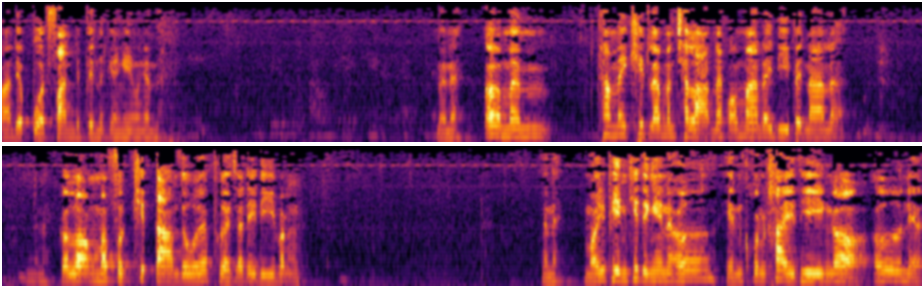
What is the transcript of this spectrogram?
มาเดี๋ยวปวดฟันจะเป็นนึกอย่างนี้เหมือนกันนะ นะนะเออมันถ้าไม่คิดแล้วมันฉลาดนะของมาได้ดีไปนานแล้วก็ลองมาฝึกคิดตามดูแล้วเผื่อจะได้ดีบ้างนะหมอยิพินคิดอย่างนี้นะเออเห็นคนไข้ทีก็ เออ เนี่ย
